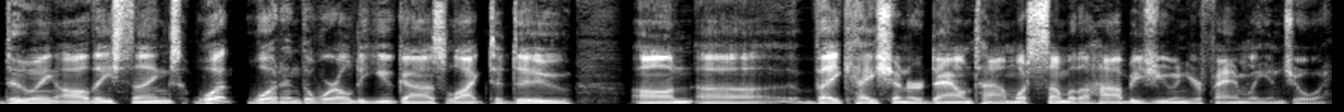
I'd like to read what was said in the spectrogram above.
doing all these things. What what in the world do you guys like to do? On uh, vacation or downtime? What's some of the hobbies you and your family enjoy?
